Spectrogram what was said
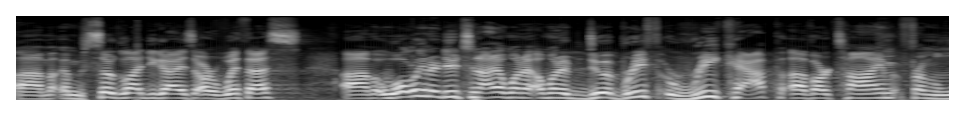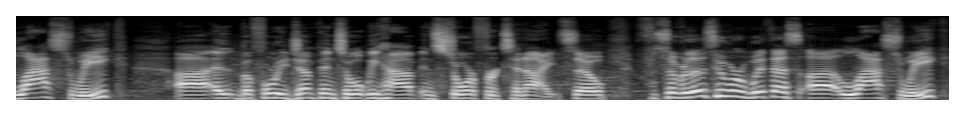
um, I'm so glad you guys are with us. Um, what we're going to do tonight, I want to I want to do a brief recap of our time from last week uh, before we jump into what we have in store for tonight. So, so for those who were with us uh, last week,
